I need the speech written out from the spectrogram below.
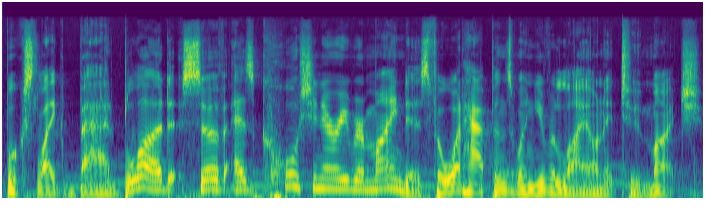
books like Bad Blood serve as cautionary reminders for what happens when you rely on it too much.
